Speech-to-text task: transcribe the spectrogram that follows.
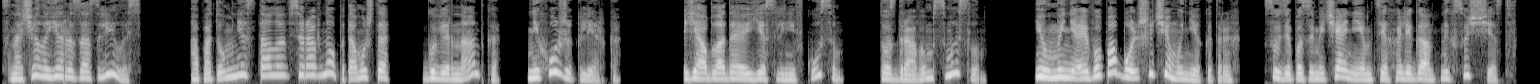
Сначала я разозлилась, а потом мне стало все равно, потому что гувернантка не хуже клерка. Я обладаю, если не вкусом, то здравым смыслом. И у меня его побольше, чем у некоторых, судя по замечаниям тех элегантных существ,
